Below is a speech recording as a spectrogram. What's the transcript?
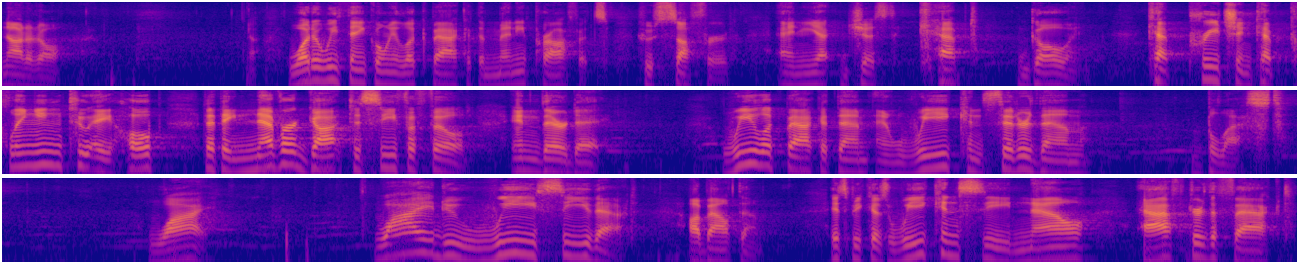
Not at all. What do we think when we look back at the many prophets who suffered and yet just kept going, kept preaching, kept clinging to a hope that they never got to see fulfilled in their day? we look back at them and we consider them blessed. Why? Why do we see that about them? It's because we can see now, after the fact,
